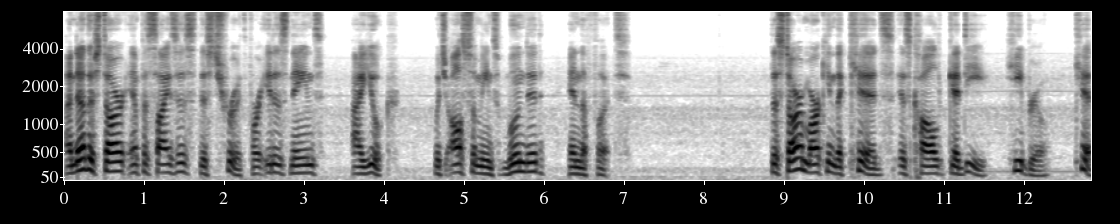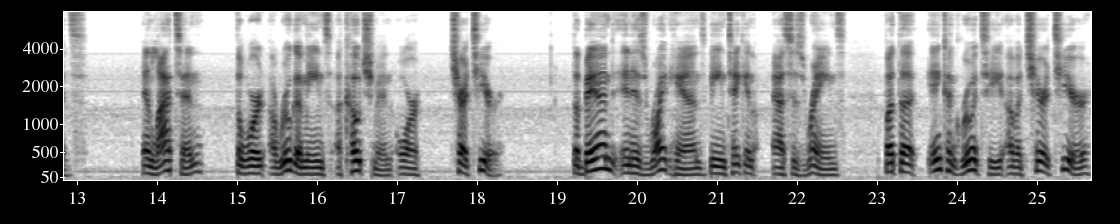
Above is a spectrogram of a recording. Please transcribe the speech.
Another star emphasizes this truth, for it is named Ayuk, which also means wounded in the foot. The star marking the kids is called Gedi, Hebrew, kids. In Latin, the word aruga means a coachman or charioteer. The band in his right hand being taken as his reins but the incongruity of a charioteer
